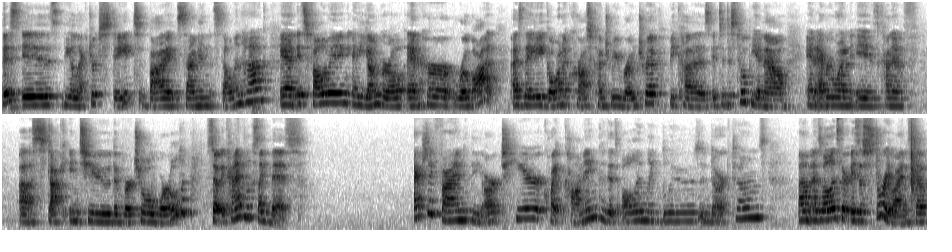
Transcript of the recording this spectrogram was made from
This is The Electric State by Simon Stalenhag and it's following a young girl and her robot as they go on a cross-country road trip because it's a dystopia now and everyone is kind of uh, stuck into the virtual world. So it kind of looks like this. I actually find the art here quite calming because it's all in like blues and dark tones. Um, as well as there is a storyline. So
